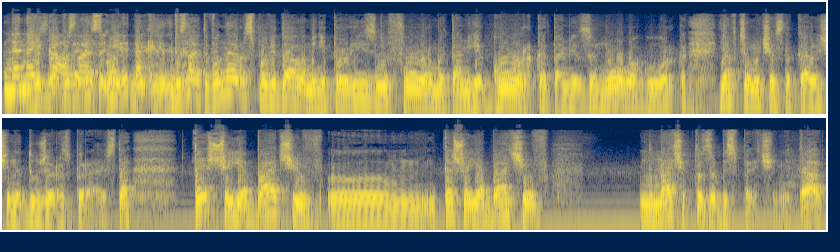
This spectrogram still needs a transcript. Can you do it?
Не ви ви знаєте, військові, ні, так? ні, ви знаєте, вони розповідали мені про різні форми. Там є горка, там є зимова горка. Я в цьому, чесно кажучи, не дуже розбираюсь. Та? Те, що я бачив, ем, те, що я бачив, ну, начебто забезпечені, так.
